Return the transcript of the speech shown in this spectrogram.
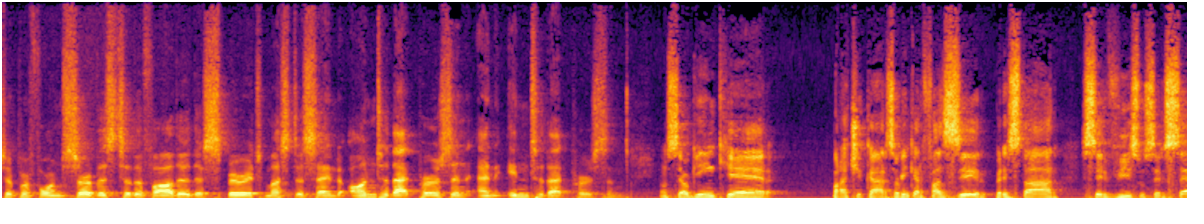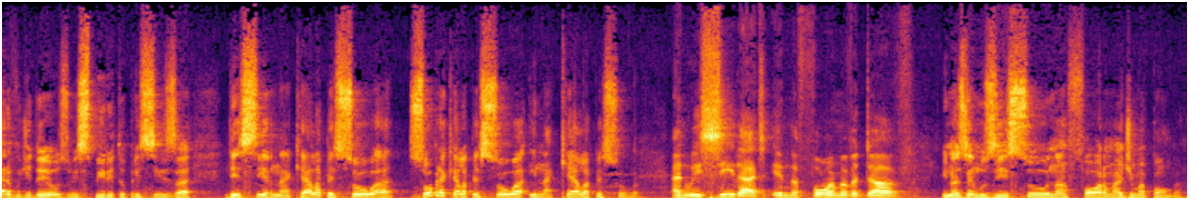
to perform service to the Father, the Spirit must descend onto that person and into that person. Então, se alguém quer praticar, se alguém quer fazer, prestar serviço, ser servo de Deus, o Espírito precisa descer naquela pessoa, sobre aquela pessoa e naquela pessoa. And we see that in the form of a dove. E nós vemos isso na forma de uma pomba.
